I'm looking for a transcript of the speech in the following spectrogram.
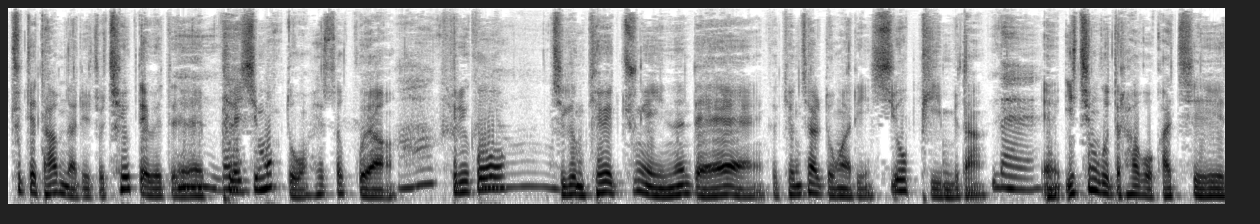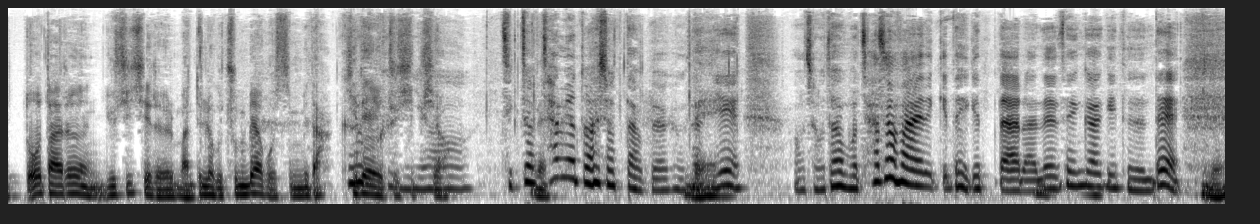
축제 다음 날이죠 체육대회 때 음, 네. 플래시몹도 했었고요. 아, 그리고. 지금 계획 중에 있는데 그 경찰 동아리 COP입니다. 네. 예, 이 친구들하고 같이 또 다른 UCC를 만들려고 준비하고 있습니다. 기대해 그렇군요. 주십시오. 직접 네. 참여도 하셨다고요, 경사님. 네. 어, 저도 한번 찾아봐야 되겠다라는 생각이 드는데, 네.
